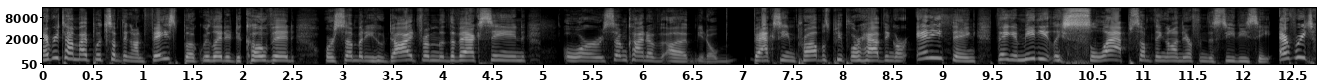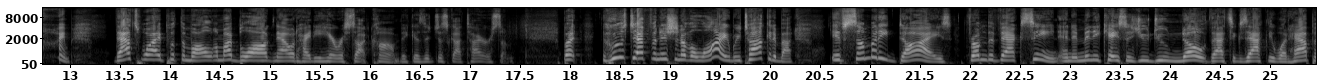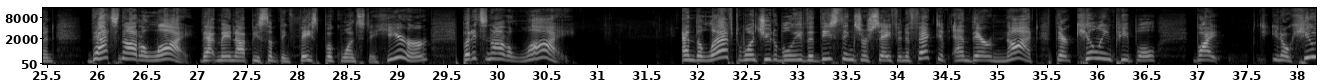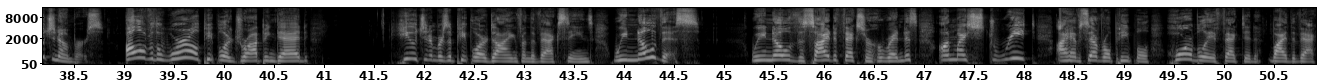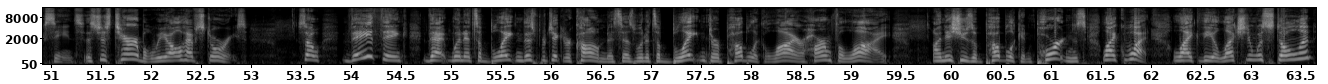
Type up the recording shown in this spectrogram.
Every time I put something on Facebook related to COVID or somebody who died from the vaccine or some kind of, uh, you know, vaccine problems people are having or anything, they immediately slap something on there from the CDC every time. That's why I put them all on my blog now at HeidiHarris.com because it just got tiresome. But whose definition of a lie are we talking about? If somebody dies from the vaccine, and in many cases you do know that's exactly what happened, that's not a lie. That may not be something Facebook wants to hear, but it's not a lie. And the left wants you to believe that these things are safe and effective, and they're not. They're killing people by, you know, huge numbers. All over the world, people are dropping dead. Huge numbers of people are dying from the vaccines. We know this. We know the side effects are horrendous. On my street, I have several people horribly affected by the vaccines. It's just terrible. We all have stories. So they think that when it's a blatant, this particular column that says when it's a blatant or public lie or harmful lie on issues of public importance, like what? Like the election was stolen?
